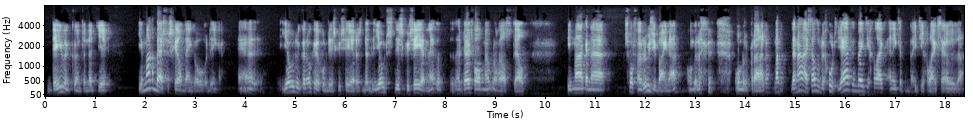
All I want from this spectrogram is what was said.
delen kunt. En dat je, je mag best verschillend denken over dingen. Joden kunnen ook heel goed discussiëren. De Joods discussiëren, hè, dat, dat, heb jij volgens mij ook nog wel eens verteld. Die maken uh, soort van ruzie bijna onder, de, onder praten. Maar daarna is het altijd weer goed. Jij hebt een beetje gelijk en ik heb een beetje gelijk, zeggen ze dan.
